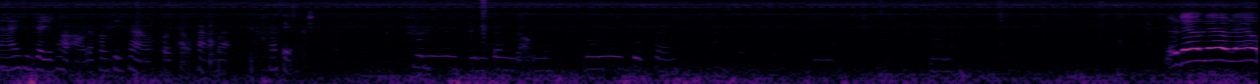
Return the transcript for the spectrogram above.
นายซุ่มใจจะพาเอาแล้วเขาชี้สาวคอยเถาข้างบ้านมาเสร็จมันมีเงินกินแจงดองเลย มันมีเงินปลูกแทนมาแล้วเร็วเร็วเร็วเร็ว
